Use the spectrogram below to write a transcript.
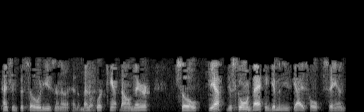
detention facilities and a, and a men's work camp down there. So yeah, just going back and giving these guys hope, saying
